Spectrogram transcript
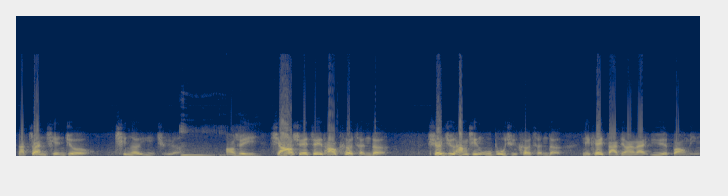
那赚钱就轻而易举了。嗯，好，所以想要学这套课程的。选举行情五部曲课程的，你可以打电话来预约报名。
